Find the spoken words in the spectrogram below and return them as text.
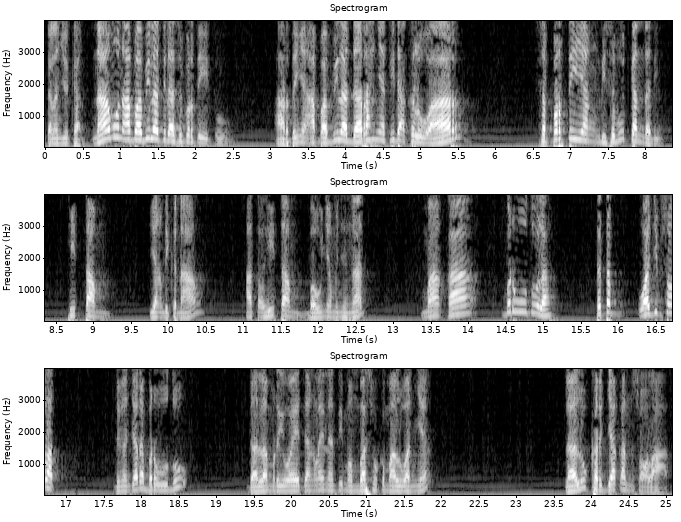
kita lanjutkan. Namun apabila tidak seperti itu, artinya apabila darahnya tidak keluar, seperti yang disebutkan tadi, hitam yang dikenal atau hitam baunya menyengat, maka berwudulah. Tetap wajib sholat dengan cara berwudu. Dalam riwayat yang lain nanti membasuh kemaluannya lalu kerjakan sholat.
